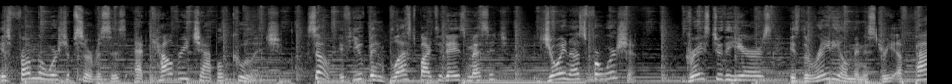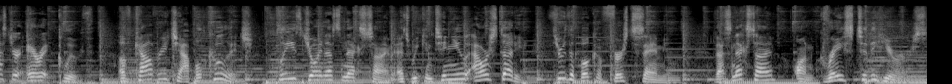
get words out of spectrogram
is from the worship services at Calvary Chapel Coolidge. So, if you've been blessed by today's message, join us for worship. Grace to the Hearers is the radio ministry of Pastor Eric Kluth of Calvary Chapel, Coolidge. Please join us next time as we continue our study through the book of 1 Samuel. That's next time on Grace to the Hearers.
